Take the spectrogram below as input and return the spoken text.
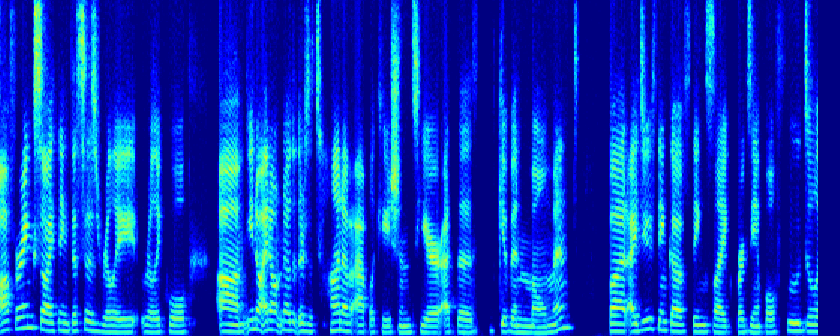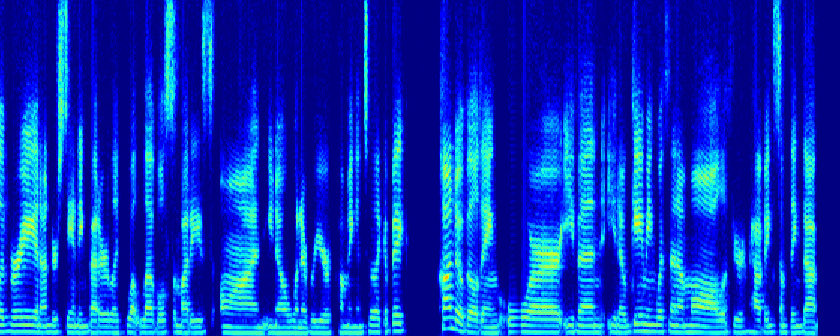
offering. So I think this is really, really cool. Um, you know, I don't know that there's a ton of applications here at the given moment, but I do think of things like, for example, food delivery and understanding better like what level somebody's on, you know, whenever you're coming into like a big condo building or even, you know, gaming within a mall if you're having something that,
